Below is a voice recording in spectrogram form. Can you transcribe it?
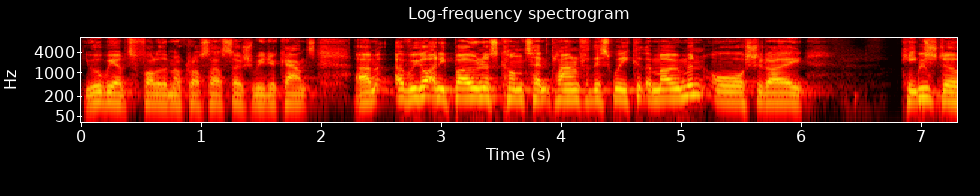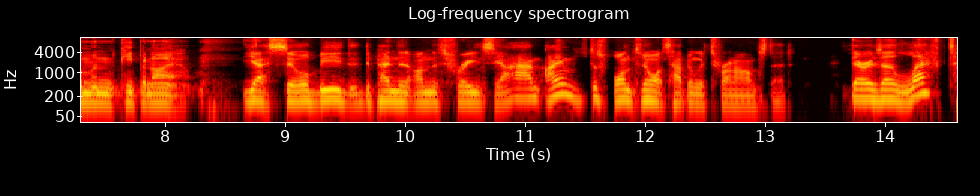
You will be able to follow them across our social media accounts. Um, have we got any bonus content planned for this week at the moment, or should I keep we- stum and keep an eye out? Yes, it will be dependent on this free agency. I, I just want to know what's happening with Terron Armstead there is a left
